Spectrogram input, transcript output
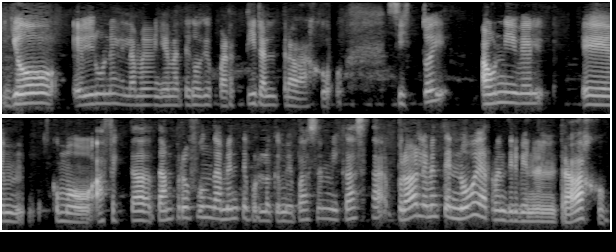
yo el lunes de la mañana tengo que partir al trabajo. Si estoy a un nivel em, como afectada tan profundamente por lo que me pasa en mi casa, probablemente no voy a rendir bien en el trabajo.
